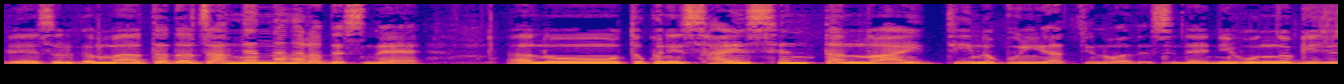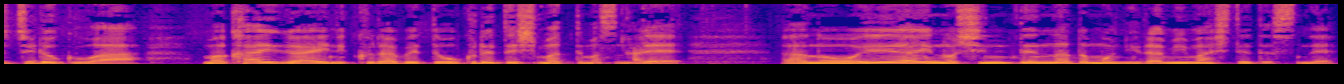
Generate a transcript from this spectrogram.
えー、それから、まあ、ただ残念ながらですね、あの、特に最先端の IT の分野っていうのはですね、日本の技術力は、まあ、海外に比べて遅れてしまってますんで、はい。あの、AI の進展なども睨みましてですね、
